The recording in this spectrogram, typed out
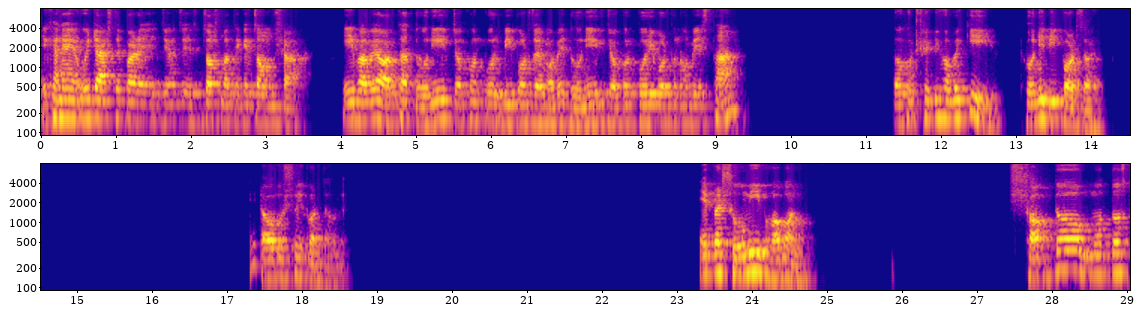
এখানে ওইটা আসতে পারে যে হচ্ছে চশমা থেকে চমসা। এইভাবে অর্থাৎ ধ্বনির যখন বিপর্যয় হবে, ধ্বনির যখন পরিবর্তন হবে স্থান তখন সেটি হবে কি? ধ্বনি বিপর্যয়। এটা অবশ্যই করতে হবে। এরপর সমীভবন শব্দ মধ্যস্থ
